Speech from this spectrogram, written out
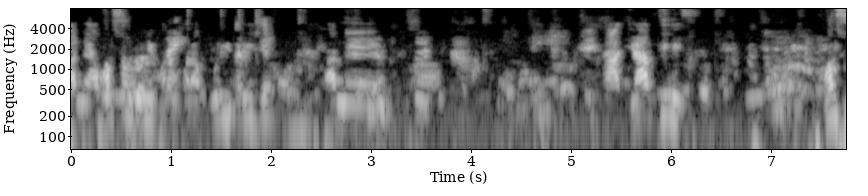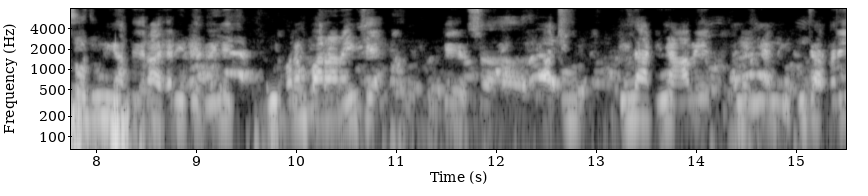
અને આ વર્ષો જૂની પરંપરા પૂરી કરી છે અને આ જ્યારથી વર્ષો જૂની આ તેરા હેરિટેજ વિલેજની પરંપરા રહી છે કે ઠાકોર ટીલા ટીલા આવે અને અહીંયાની પૂજા કરે,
